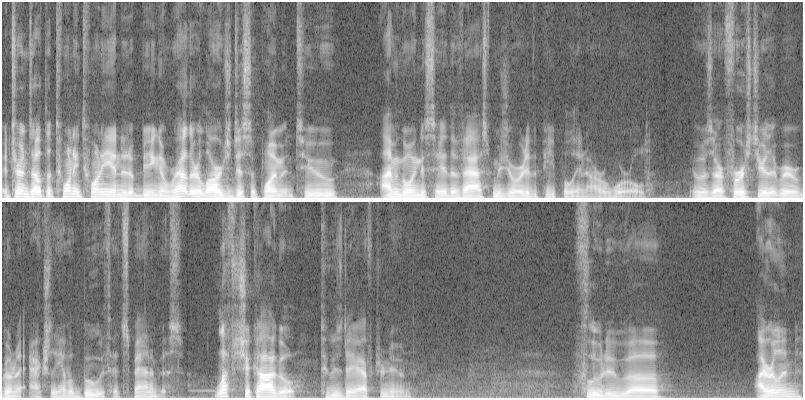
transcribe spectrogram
It turns out the 2020 ended up being a rather large disappointment to, I'm going to say, the vast majority of the people in our world. It was our first year that we were going to actually have a booth at Spannabis. Left Chicago Tuesday afternoon. Flew to uh, Ireland,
